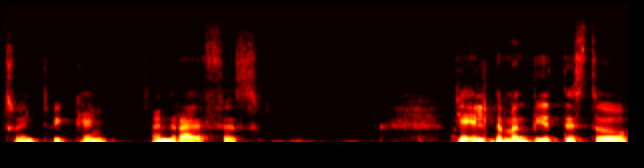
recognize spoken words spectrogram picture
zu entwickeln ein reifes. Je älter man wird, desto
